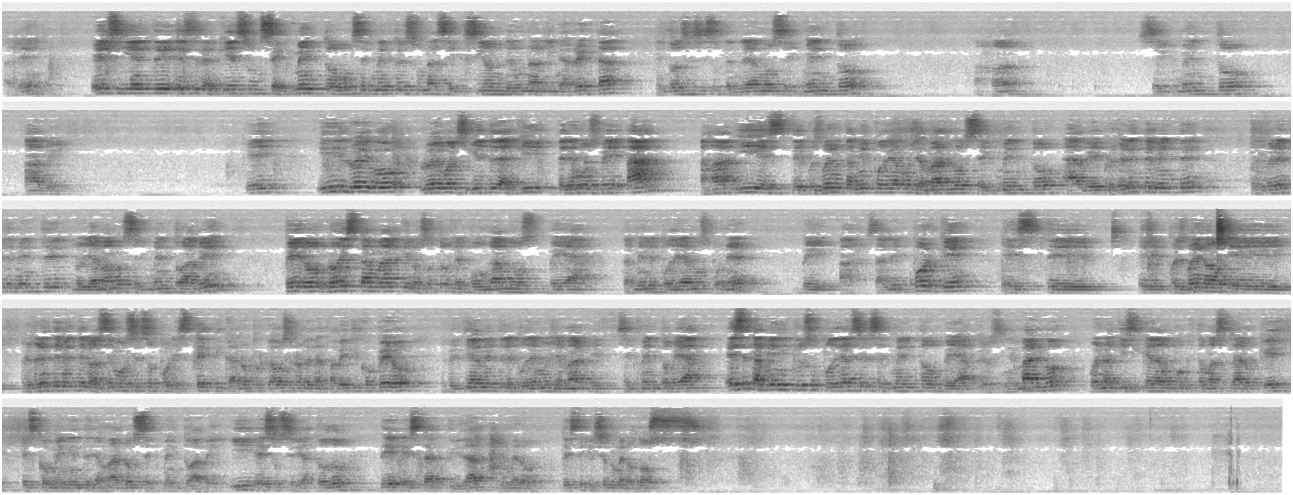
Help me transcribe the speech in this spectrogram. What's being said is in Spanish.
¿Vale? El siguiente, este de aquí es un segmento, un segmento es una sección de una línea recta, entonces eso tendríamos segmento, ajá, segmento AB. ¿Ok? Y luego, luego el siguiente de aquí tenemos BA, Ajá, y este, pues bueno, también podríamos llamarlo segmento AB. Preferentemente, preferentemente lo llamamos segmento AB, pero no está mal que nosotros le pongamos BA. También le podríamos poner BA, ¿sale? Porque, este, eh, pues bueno, eh, preferentemente lo hacemos eso por estética, no porque vamos en orden alfabético, pero efectivamente le podemos llamar el segmento BA. Este también incluso podría ser segmento BA, pero sin embargo, bueno, aquí sí queda un poquito más claro que es conveniente llamarlo segmento AB. Y eso sería todo de esta actividad número, de esta ejercicio número 2.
